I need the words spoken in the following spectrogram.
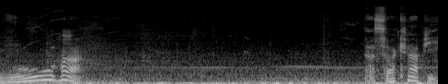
Wuha. Das war knappi.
